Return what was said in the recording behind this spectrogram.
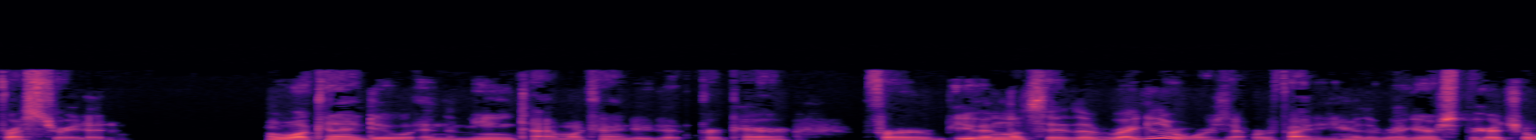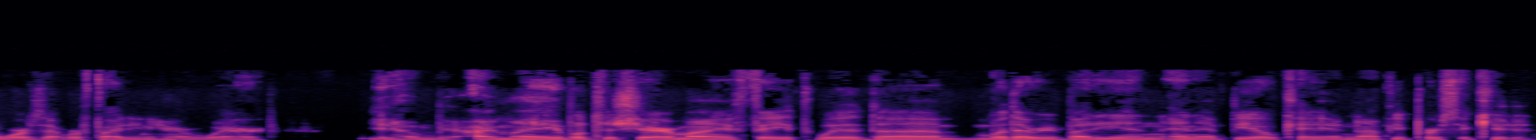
frustrated. Well, what can I do in the meantime? What can I do to prepare for even, let's say, the regular wars that we're fighting here, the regular spiritual wars that we're fighting here, where you know, am I able to share my faith with uh, with everybody and and it be okay and not be persecuted?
